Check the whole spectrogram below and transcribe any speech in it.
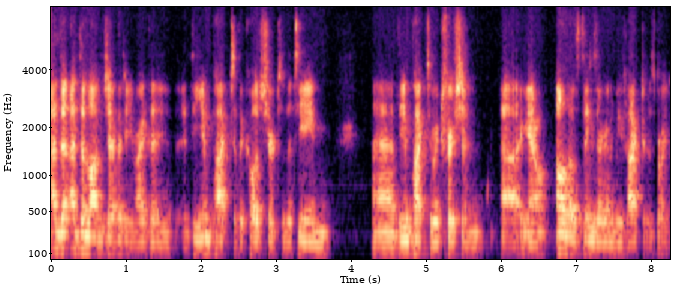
And the, and the longevity right? The the impact to the culture to the team uh, the impact to attrition, uh, you know, all those things are going to be factors, right?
